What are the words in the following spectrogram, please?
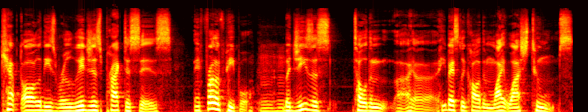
kept all of these religious practices in front of people. Mm-hmm. But Jesus told them, uh, uh, he basically called them whitewashed tombs.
